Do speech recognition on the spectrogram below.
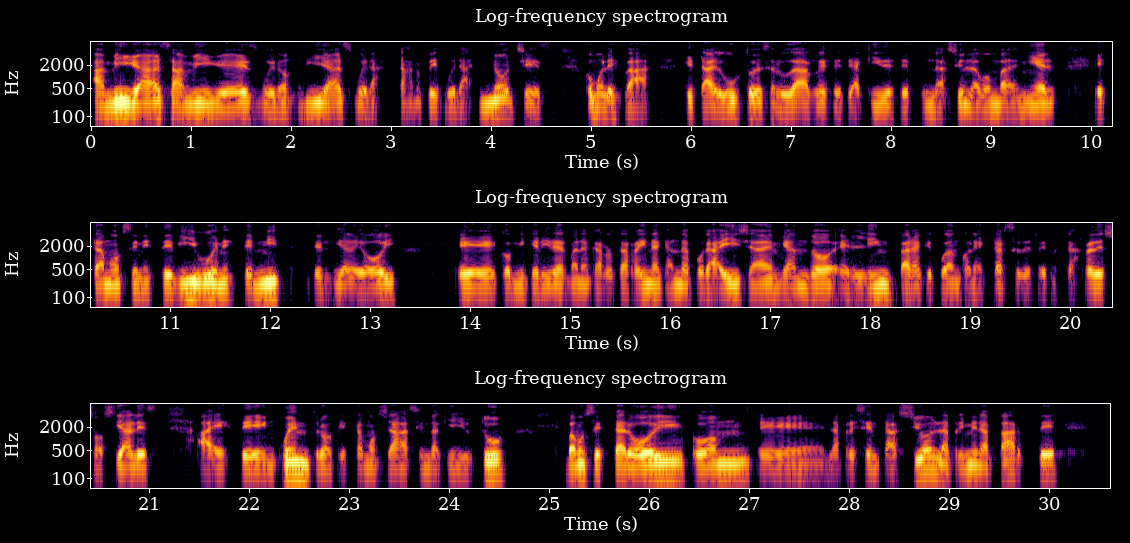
Amigas, amigues, buenos días, buenas tardes, buenas noches. ¿Cómo les va? ¿Qué tal? Gusto de saludarles desde aquí, desde Fundación La Bomba de Miel. Estamos en este vivo, en este meet del día de hoy, eh, con mi querida hermana Carlota Reina, que anda por ahí ya enviando el link para que puedan conectarse desde nuestras redes sociales a este encuentro que estamos ya haciendo aquí en YouTube. Vamos a estar hoy con eh, la presentación, la primera parte,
